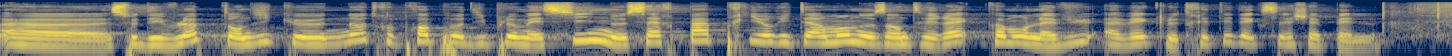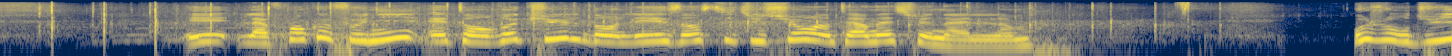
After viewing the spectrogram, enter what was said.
euh, se développe tandis que notre propre diplomatie ne sert pas prioritairement nos intérêts, comme on l'a vu avec le traité d'Aix-la-Chapelle. Et la francophonie est en recul dans les institutions internationales. Aujourd'hui,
